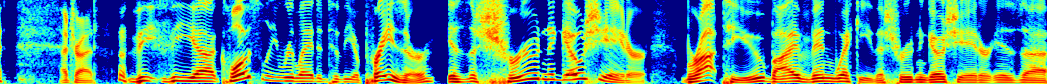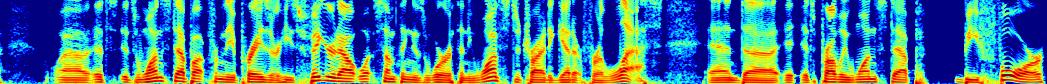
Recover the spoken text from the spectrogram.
I tried. the the uh, closely related to the appraiser is the shrewd negotiator, brought to you by VinWiki. The shrewd negotiator is. Uh, uh, it's it's one step up from the appraiser. He's figured out what something is worth, and he wants to try to get it for less. And uh, it, it's probably one step before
